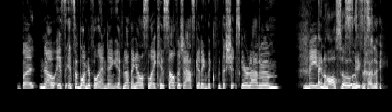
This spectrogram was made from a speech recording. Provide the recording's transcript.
but no, it's it's a wonderful ending. If nothing else, like his selfish ass getting the the shit scared out of him made And also, it's- it kinda- like-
